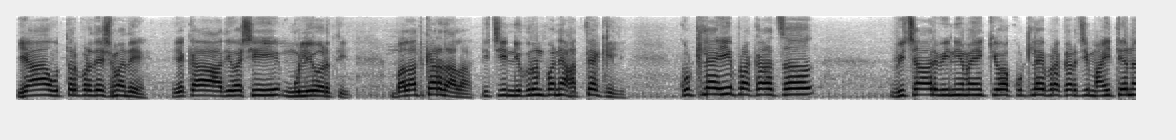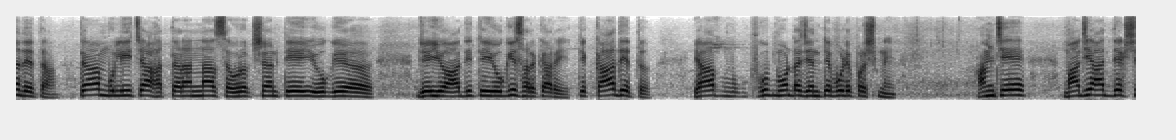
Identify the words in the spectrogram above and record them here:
या उत्तर प्रदेशमध्ये एका आदिवासी मुलीवरती बलात्कार झाला. तिची निगरूनपणे हत्या केली. कुठल्याही प्रकारचं विचार विनिमय किंवा कुठल्याही प्रकारची माहिती न देता त्या मुलीच्या हत्यारांना संरक्षण ते योग्य जे यो आदित्य योगी सरकार आहे ते का देतं? ह्या खूप मोठा जनतेपुढे प्रश्न आहे. आमचे माजी अध्यक्ष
